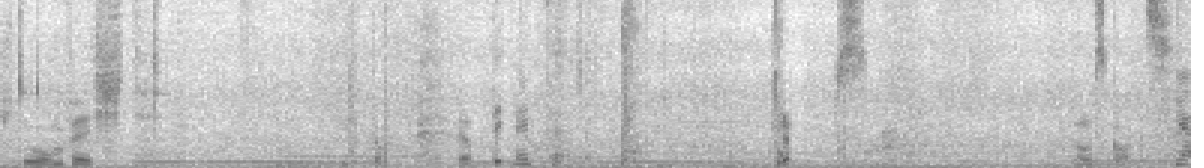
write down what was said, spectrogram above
Sturmfest. Top. Fertig? Jetzt. Ups. Los geht's. Ja.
